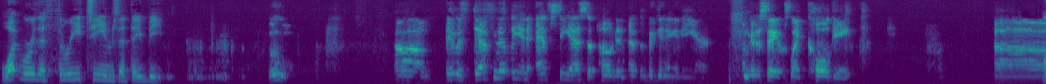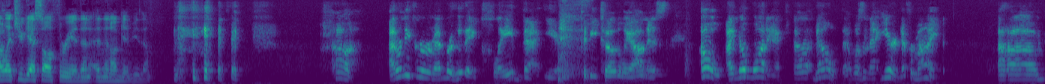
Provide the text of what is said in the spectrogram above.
What were the three teams that they beat? Ooh. Um, it was definitely an FCS opponent at the beginning of the year. I'm going to say it was like Colgate. Um, I'll let you guess all three, and then and then I'll give you them. huh. I don't even remember who they played that year, to be totally honest. Oh, I know one. Uh, no, that wasn't that year. Never mind. Um,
